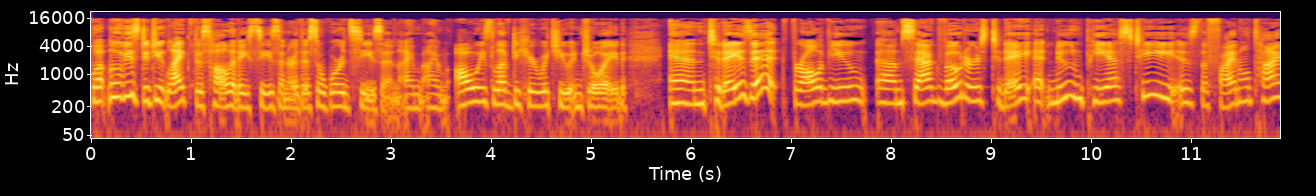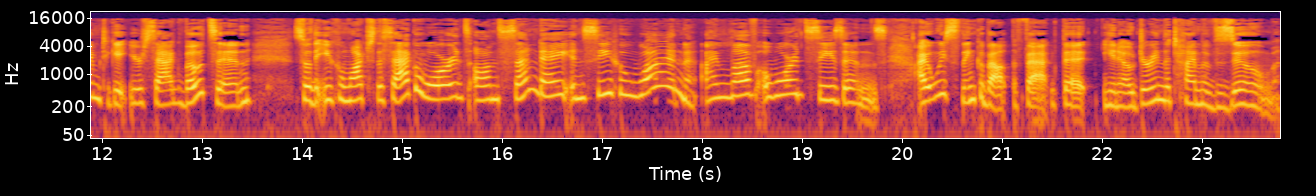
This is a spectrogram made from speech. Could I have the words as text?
what movies did you like this holiday season or this award season? I'm, I'm always love to hear what you enjoyed. And today is it for all of you um, SAG voters. Today at noon PST is the final time to get your SAG votes in so that you can watch the SAG Awards on Sunday and see who won. I love award seasons. I always think about the fact that, you know, during the time of Zoom,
